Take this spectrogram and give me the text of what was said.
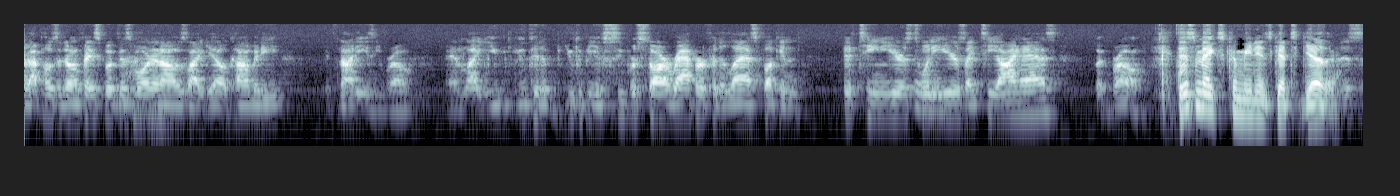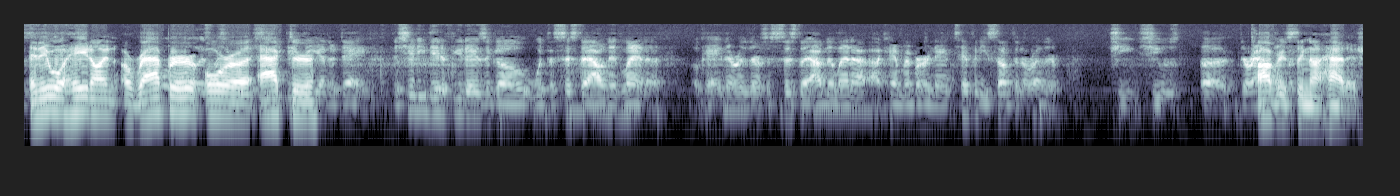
I, I posted it on Facebook this morning. I was like, "Yo, comedy, it's not easy, bro." And like you, you could you could be a superstar rapper for the last fucking fifteen years, 20 Mm-hmm. years, like Ti has. But bro, This makes comedians get together, and they will hate on a rapper Well, or an what the shit he did actor. The other day, the shit he did a few days ago with the sister out in Atlanta. Okay, there was there's a sister out in Atlanta. I can't remember her name, Tiffany something or other. She she was uh, they're Obviously not Haddish.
